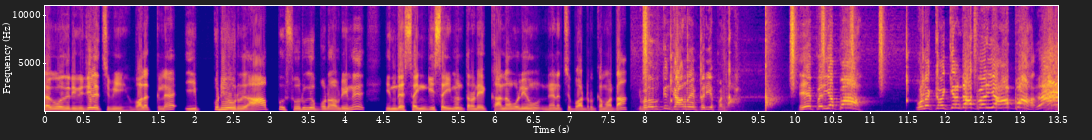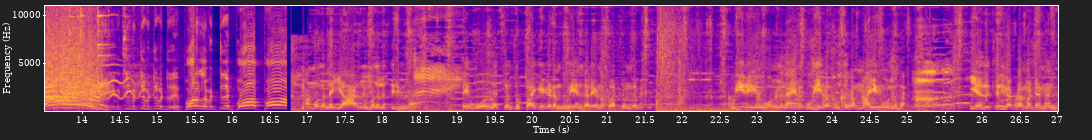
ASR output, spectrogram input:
சகோதரி விஜயலட்சுமி வழக்குல இப்படி ஒரு ஆப்பு சொருகப்படும் அப்படின்னு இந்த சங்கி சைமன் தன்னுடைய கனவுலையும் நினைச்சு பாட்டிருக்க மாட்டான். இவ்வளவுக்கும் காரணம் என் பெரியப்பன்டா ஏ பெரியப்பா! உனக்கு வைக்கிறேன்டா பெரிய ஆப்பா! விட்டு விட்டு விட்டு விட்டு போறல விட்டு போ போ. நான் முதல்ல யாருன்னு முதல்ல தெரியுமா? டேய் ஒரு லட்சம் துப்பாக்கி கடந்து போய் என் தலைவனை பார்த்து வந்தவன். உயிரையும் ஒண்ணுதான் எனக்கு உயிரை உதிர மயிரும் ஒண்ணுதான். எதுக்கும் பயப்பட மாட்டேன் நான்.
